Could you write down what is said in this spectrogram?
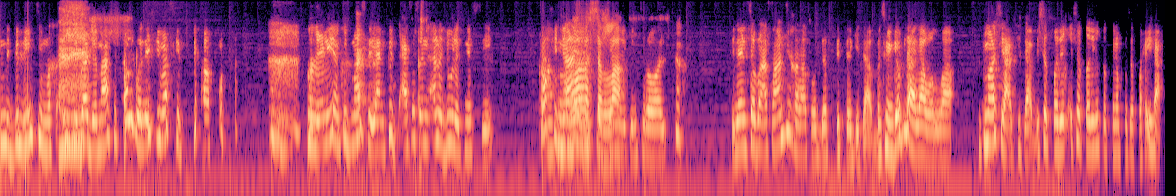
أمي تقول لي انت مخ... انت بادئة معك الخلق ولا انت ماسكة الكتاب؟ ففعليا كنت ماسكة يعني كنت على أساس إني أنا دولة نفسي. صح في النهاية ما شاء الله. كنترول لين سبعة سنتي خلاص وقفت في الكتاب بس من قبلها لا والله. كنت ماشية على الكتاب. إيش الطريقة إيش طريقة التنفس الصحيحة؟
